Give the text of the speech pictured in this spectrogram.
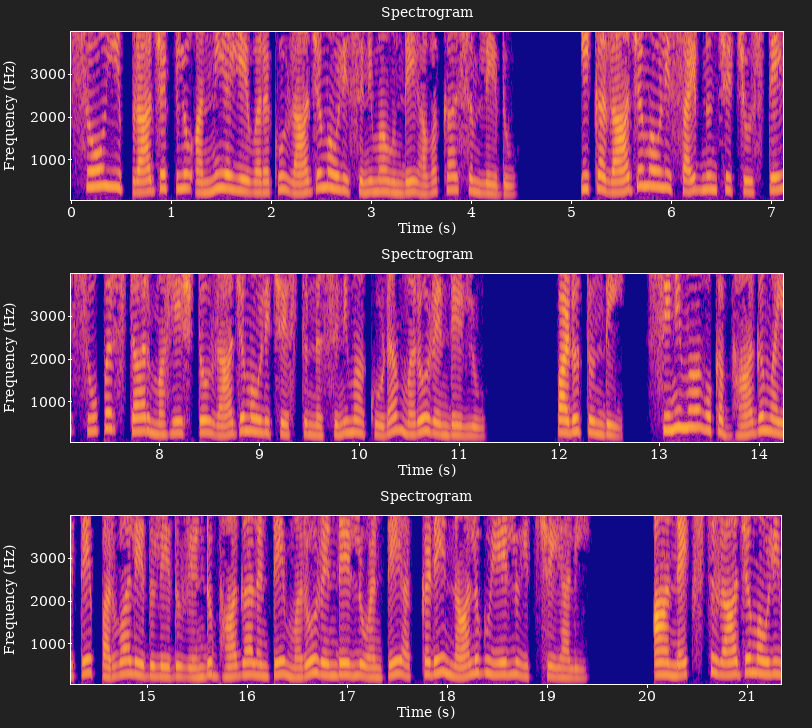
సో ఈ ప్రాజెక్టులు అన్నీ అయ్యే వరకు రాజమౌళి సినిమా ఉండే అవకాశం లేదు. ఇక రాజమౌళి సైడ్ నుంచి చూస్తే సూపర్ స్టార్ మహేష్తో రాజమౌళి చేస్తున్న సినిమా కూడా మరో రెండేళ్ళు పడుతుంది. సినిమా ఒక భాగం అయితే పర్వాలేదు లేదు రెండు భాగాలంటే మరో రెండేళ్ళు అంటే అక్కడే నాలుగు ఏళ్ళు ఇచ్చేయాలి. ఆ నెక్స్ట్ రాజమౌళి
